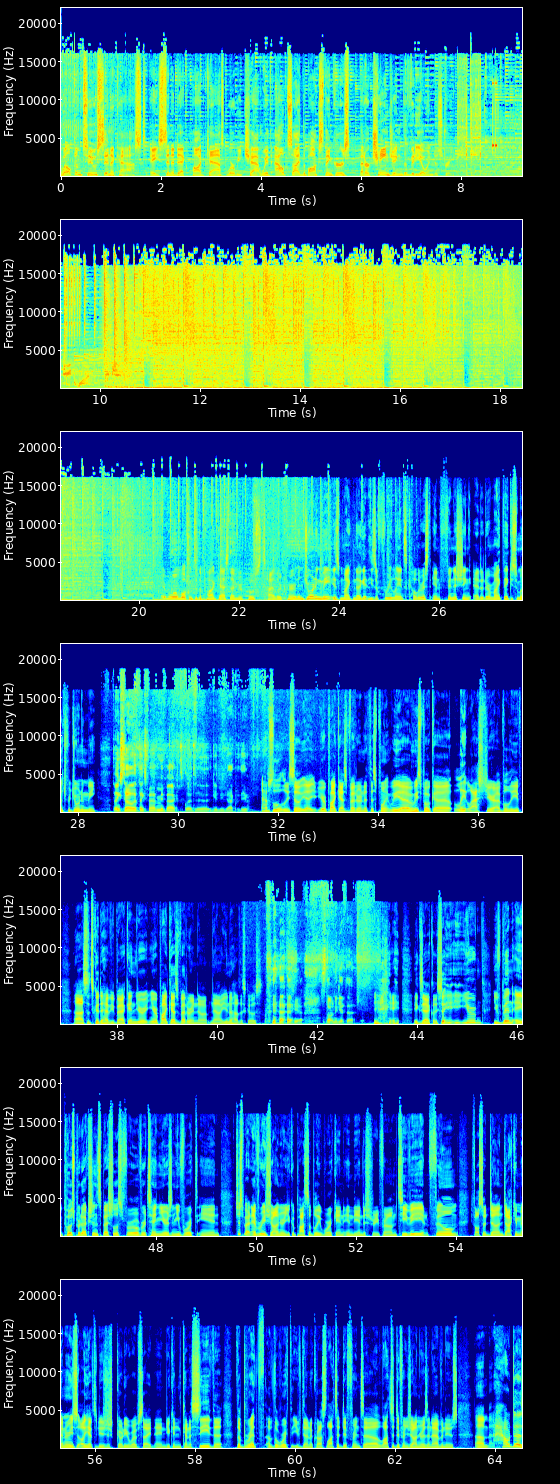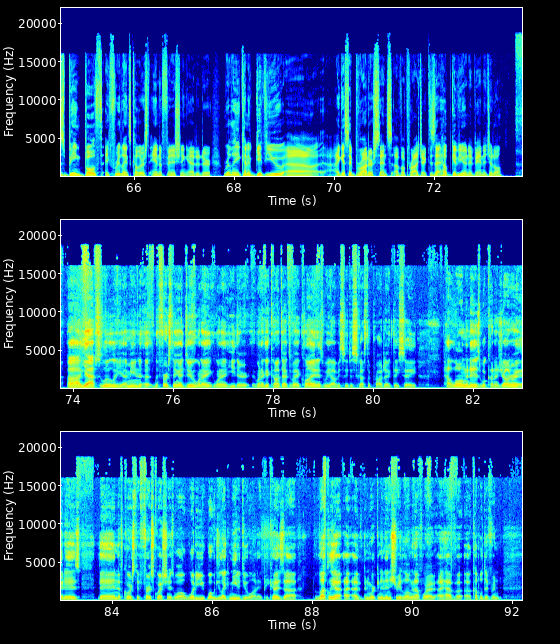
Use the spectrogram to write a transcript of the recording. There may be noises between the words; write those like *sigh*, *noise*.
Welcome to Cinecast, a Cinedeck podcast where we chat with outside the box thinkers that are changing the video industry. Take one. Hey everyone, welcome to the podcast. I'm your host, Tyler Kern, and joining me is Mike Nuget. He's a freelance colorist and finishing editor. Mike, thank you so much for joining me. Thanks, Tyler. Thanks for having me back. It's glad to get be back with you. Absolutely. So yeah, you're a podcast veteran at this point. We uh, we spoke uh, late last year, I believe. Uh, so it's good to have you back, and you're you're a podcast veteran now. now. You know how this goes. *laughs* yeah, starting to get that. *laughs* Yeah, exactly. So you, you're you've been a post production specialist for over ten years, and you've worked in just about every genre you could possibly work in in the industry, from TV and film. You've also done documentaries. All you have to do is just go to your website, and you can kind of see the the breadth of the work that you've done across lots of different. Uh, lots of different genres and avenues. Um, how does being both a freelance colorist and a finishing editor really kind of give you, uh, I guess, a broader sense of a project? Does that help give you an advantage at all? Uh, yeah, absolutely. I mean, uh, the first thing I do when I when I either when I get contacted by a client is we obviously discuss the project. They say how long it is, what kind of genre it is. Then, of course, the first question is, well, what do you what would you like me to do on it? Because uh, luckily I, have been working in the industry long enough where I, I have a, a, couple different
